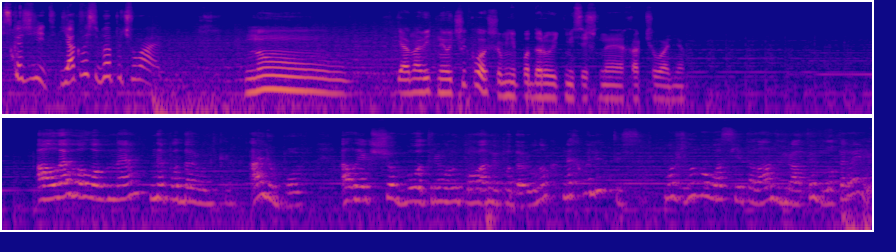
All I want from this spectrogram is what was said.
Скажіть, як ви себе почуваєте? Ну, я навіть не очікував, що мені подарують місячне харчування. Але головне не подарунки, а любов. Але якщо ви отримали поганий подарунок, не хвилюйтесь. Можливо, у вас є талант грати в лотерею.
